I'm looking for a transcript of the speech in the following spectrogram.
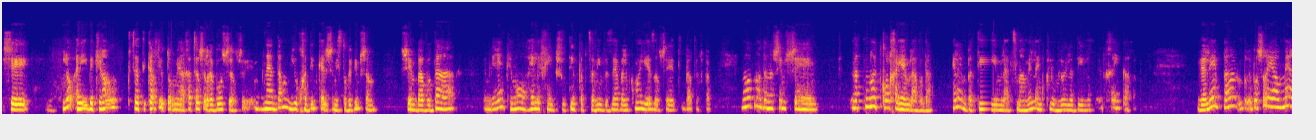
שלא, אני מכירה קצת, הכרתי אותו מהחצר של רב אושר, שבני אדם מיוחדים כאלה שמסתובבים שם, שהם בעבודה, הם נראים כמו הלכים פשוטים, קבצנים וזה, אבל הם כמו אליעזר שדיברתי פעם. מאוד מאוד אנשים שנתנו את כל חייהם לעבודה. אין להם בתים לעצמם, אין להם כלום, לא ילדים, לא, הם חיים ככה. ועליהם פעם, רב היה אומר,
